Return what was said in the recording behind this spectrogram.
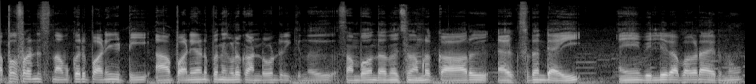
അപ്പോൾ ഫ്രണ്ട്സ് നമുക്കൊരു പണി കിട്ടി. ആ പണിയാണ് ഇപ്പോൾ നിങ്ങൾ കണ്ടുകൊണ്ടിരിക്കുന്നത് സംഭവം എന്താണെന്ന് വെച്ചാൽ നമ്മുടെ കാറ് ആക്സിഡന്റ് ആയി. വലിയൊരു അപകടമായിരുന്നു.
